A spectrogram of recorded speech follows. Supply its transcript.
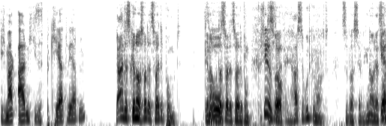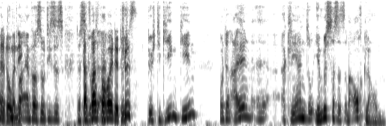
ich mag A nicht dieses bekehrt werden. ja, das genau, das war der zweite Punkt. Genau, So. das war der zweite Punkt. Versteht das uns war, doch. Hast du gut gemacht, Sebastian. Genau, der Gerne, zweite Punkt Dominik. war einfach so dieses, dass Das die war's für heute. Durch, Tschüss. durch die Gegend gehen und dann allen äh, erklären, so, ihr müsst das jetzt aber auch glauben.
